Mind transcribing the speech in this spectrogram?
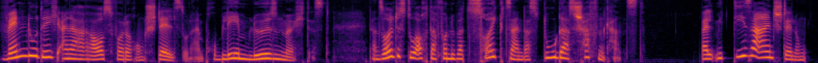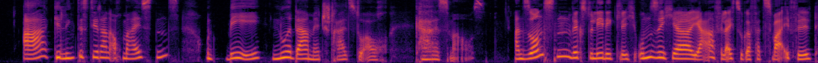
wenn du dich einer Herausforderung stellst oder ein Problem lösen möchtest, dann solltest du auch davon überzeugt sein, dass du das schaffen kannst. Weil mit dieser Einstellung A gelingt es dir dann auch meistens und B nur damit strahlst du auch Charisma aus. Ansonsten wirkst du lediglich unsicher, ja, vielleicht sogar verzweifelt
